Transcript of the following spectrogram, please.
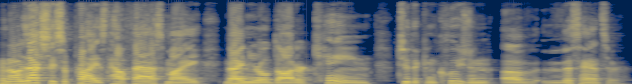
And I was actually surprised how fast my nine year old daughter came to the conclusion of this answer.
